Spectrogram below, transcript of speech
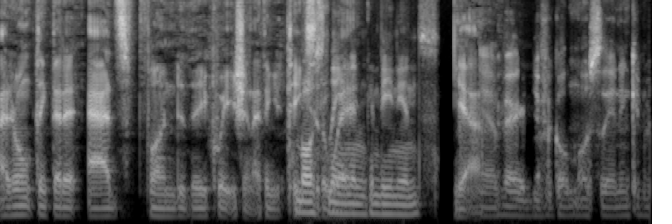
I don't think that it adds fun to the equation. I think it takes it Mostly away. an inconvenience. yeah, Yeah, very difficult, mostly an inconvenience.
